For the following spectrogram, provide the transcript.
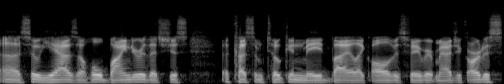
Uh, so he has a whole binder that's just a custom token made by like all of his favorite magic artists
